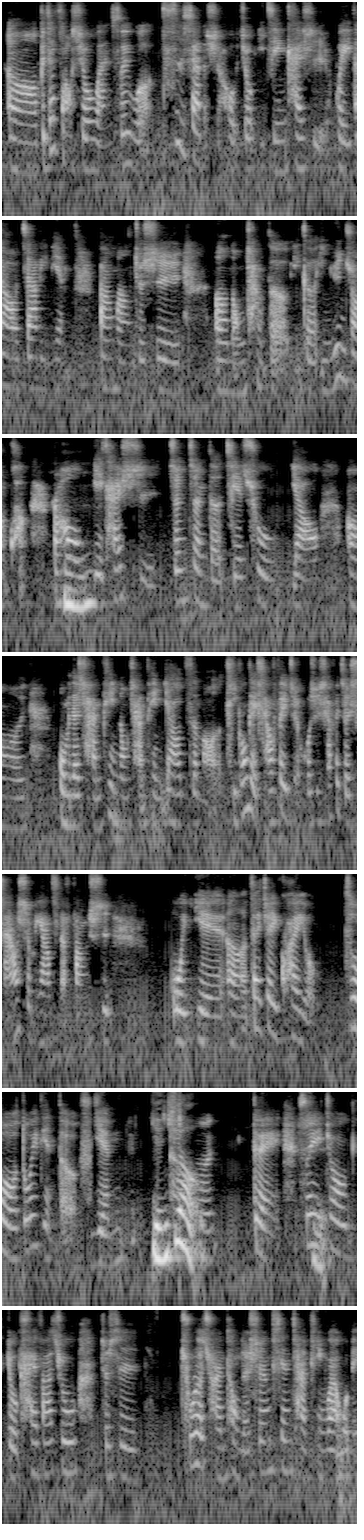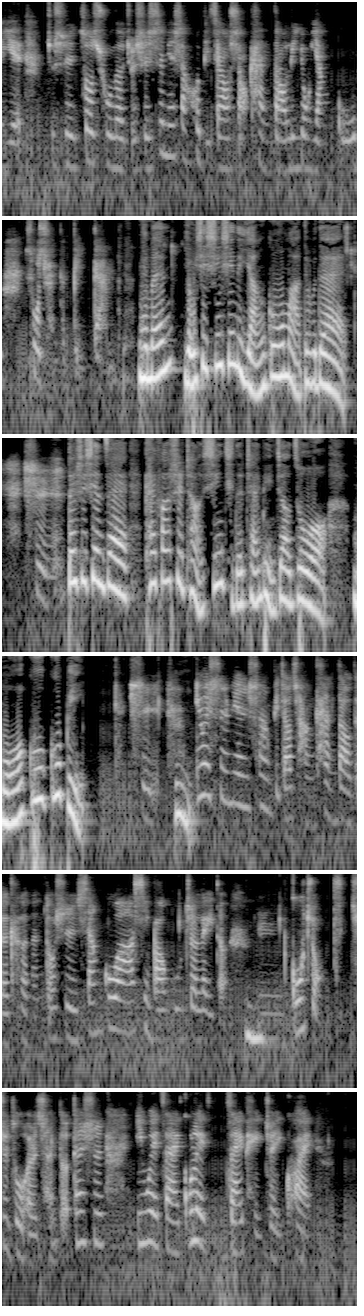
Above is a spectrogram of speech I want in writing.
呃，比较早修完，所以我四下的时候就已经开始回到家里面帮忙，就是呃农场的一个营运状况，然后也开始真正的接触要呃我们的产品农产品要怎么提供给消费者，或是消费者想要什么样子的方式，我也呃在这一块有做多一点的研研究。呃对，所以就有开发出，就是除了传统的生鲜产品外，我们也就是做出了，就是市面上会比较少看到利用羊菇做成的饼干。你们有一些新鲜的羊菇嘛，对不对？是。但是现在开发市场兴起的产品叫做蘑菇菇饼。是，嗯，因为市面上比较常看到的可能都是香菇啊、杏鲍菇这类的，嗯，菇种制作而成的。但是，因为在菇类栽培这一块，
